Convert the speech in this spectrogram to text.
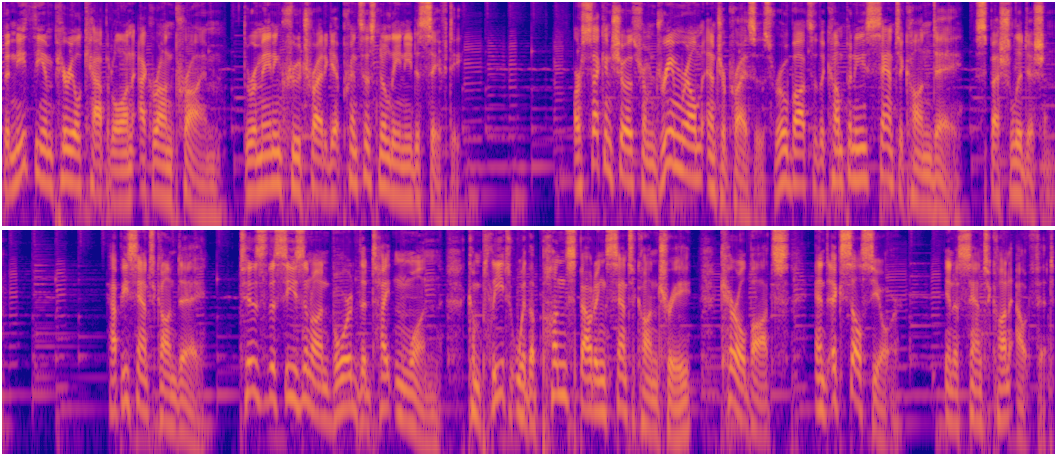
Beneath the Imperial capital on Acheron Prime, the remaining crew try to get Princess Nalini to safety. Our second show is from Dream Realm Enterprises, Robots of the Company's SantaCon Day, Special Edition. Happy SantaCon Day. Tis the season on board the Titan One, complete with a pun spouting SantaCon tree, Carolbots, and Excelsior in a SantaCon outfit.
